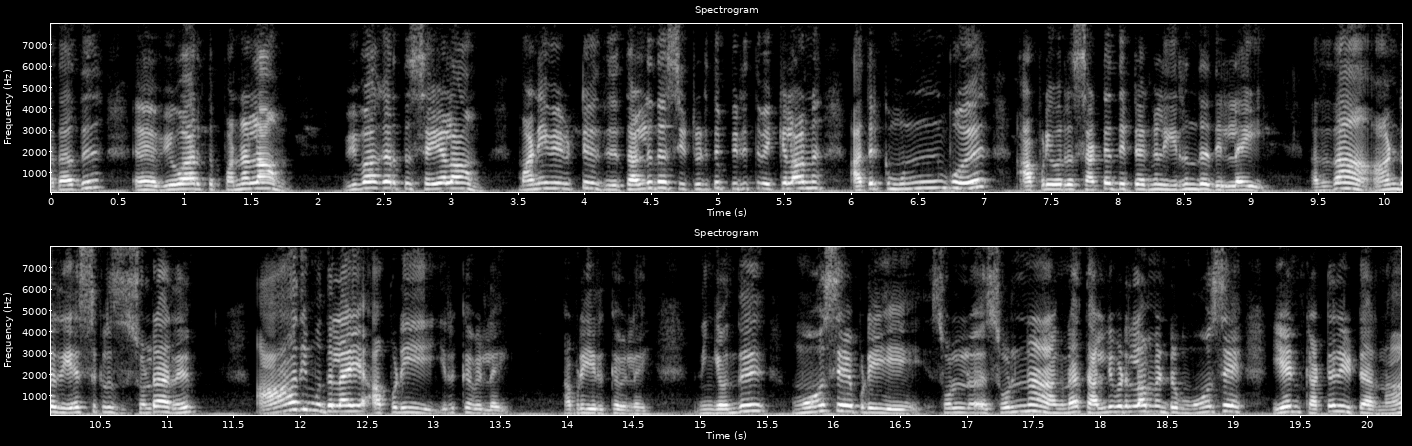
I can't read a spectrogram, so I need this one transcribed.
அதாவது விவாகரத்து பண்ணலாம் விவாகரத்து செய்யலாம் மனைவி விட்டு இது தள்ளுத சீட்டு எடுத்து பிரித்து வைக்கலாம்னு அதற்கு முன்பு அப்படி ஒரு சட்டத்திட்டங்கள் இருந்ததில்லை. அதுதான் ஆண்டர் இயேசு கிறிஸ்து சொல்கிறாரு ஆதி முதலாய் அப்படி இருக்கவில்லை அப்படி இருக்கவில்லை. நீங்கள் வந்து மோசே இப்படி சொல்ல சொன்னாங்கன்னா தள்ளிவிடலாம் என்று மோசே ஏன் கட்டளையிட்டார்னா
